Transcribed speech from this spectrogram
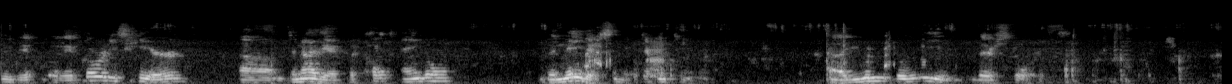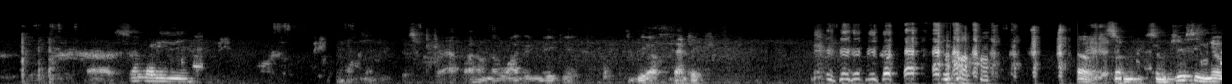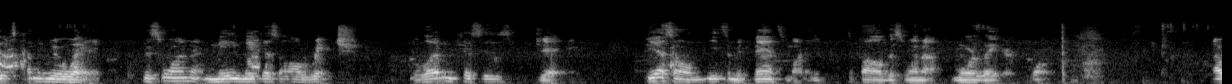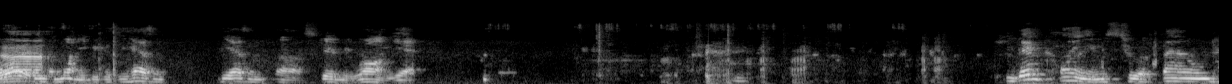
The, the authorities here um, deny the, the cult angle. The natives seem a different team. Uh, you wouldn't believe their stories. Uh, somebody. I can't read this crap. I don't know why they make it to be authentic. Oh, some some juicy notes coming your way. This one may make us all rich. Blood and kisses, Jay. P.S. I'll need some advance money to follow this one up. More later. Well, I wanted him the money because he hasn't he hasn't uh, steered me wrong yet. He then claims to have found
